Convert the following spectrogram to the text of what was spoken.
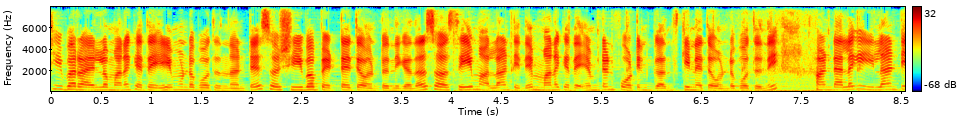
షీబా రాయల్లో మనకైతే మనకైతే ఏముండబోతుందంటే సో షీబా పెట్ అయితే ఉంటుంది కదా సో సేమ్ అలాంటిదే మనకైతే M ten fourteen gun skin అయితే ఉండబోతుంది. అండ్ అలాగే ఇలాంటి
